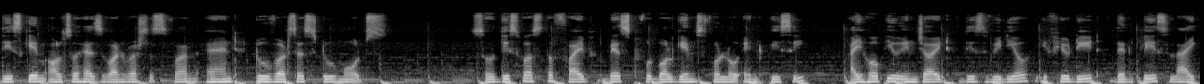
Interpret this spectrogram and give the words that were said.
this game also has 1 vs 1 and 2 vs 2 modes. So this was the 5 best football games for low end PC. I hope you enjoyed this video. If you did then please like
